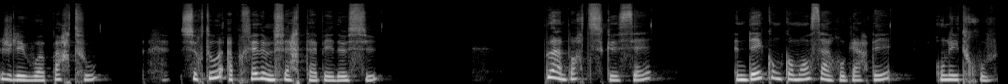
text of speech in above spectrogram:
je les vois partout, surtout après de me faire taper dessus. Peu importe ce que c'est, dès qu'on commence à regarder, on les trouve.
